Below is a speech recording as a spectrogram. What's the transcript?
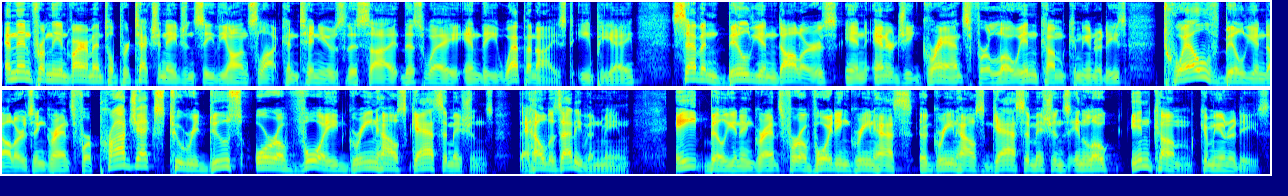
And then from the Environmental Protection Agency, the onslaught continues this, uh, this way in the weaponized EPA. $7 billion in energy grants for low income communities, $12 billion in grants for projects to reduce or avoid greenhouse gas emissions. The hell does that even mean? 8 billion in grants for avoiding greenhouse uh, greenhouse gas emissions in low income communities.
